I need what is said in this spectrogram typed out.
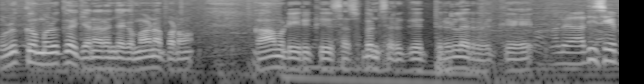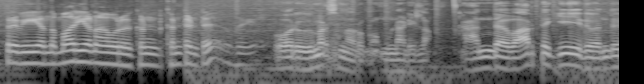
முழுக்க முழுக்க ஜனரஞ்சகமான படம். காமெடி இருக்குது சஸ்பென்ஸ் இருக்குது த்ரில்லர் இருக்குது அந்த அதிசய பிறவி அந்த மாதிரியான ஒரு கன் கண்டென்ட்டு ஒரு விமர்சனம் இருக்கும் முன்னாடிலாம். அந்த வார்த்தைக்கு இது வந்து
